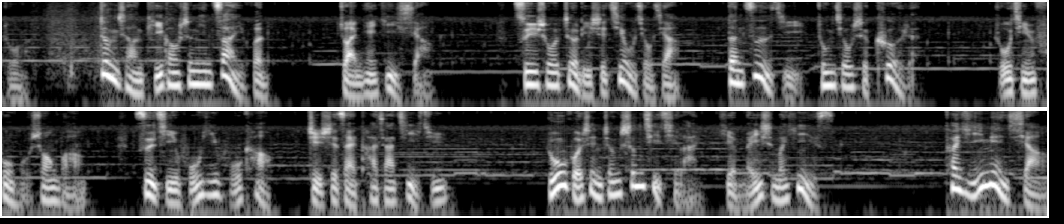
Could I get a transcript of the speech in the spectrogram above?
住了，正想提高声音再问，转念一想，虽说这里是舅舅家，但自己终究是客人，如今父母双亡，自己无依无靠。只是在他家寄居，如果认真生气起来也没什么意思。他一面想，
